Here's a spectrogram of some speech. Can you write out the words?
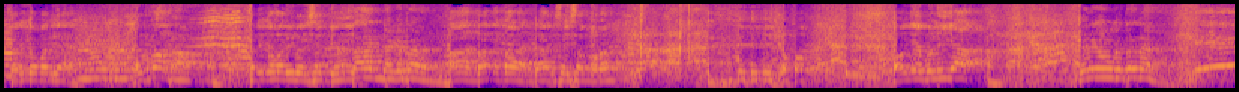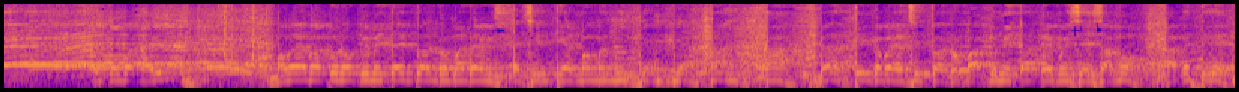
Kari ko ba diyan? Ano Kari ko ba di ba? Isang? Katahan, katahan. Ah, katahan. Dahil sa isang mura. okay, buli ka. Mamaya ba kuno kimitain tuan Ramadan sintian mamenubiyahan. Ha, dan tinggal bayar si tuan Roma kimita kay mo isa mo. Akat tiri.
